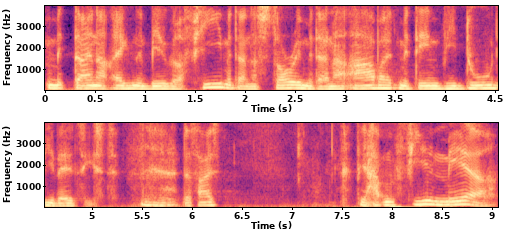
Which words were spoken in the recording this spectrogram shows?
mit deiner eigenen Biografie, mit deiner Story, mit deiner Arbeit, mit dem, wie du die Welt siehst. Mhm. Das heißt, wir haben viel mehr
